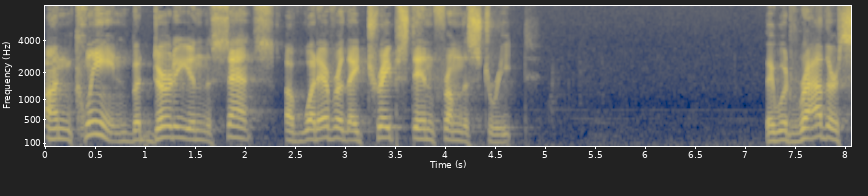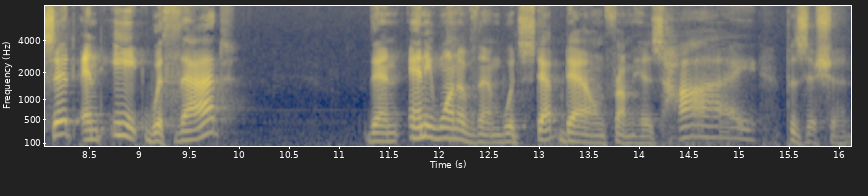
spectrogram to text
unclean, but dirty in the sense of whatever they traipsed in from the street. They would rather sit and eat with that than any one of them would step down from his high position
